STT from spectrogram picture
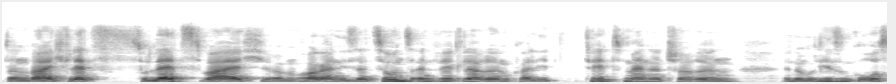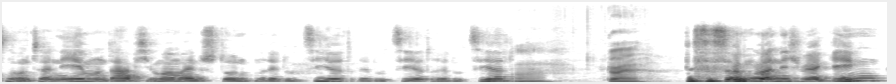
dann war ich letzt, zuletzt war ich ähm, Organisationsentwicklerin, Qualitätsmanagerin in einem riesengroßen Unternehmen und da habe ich immer meine Stunden reduziert, reduziert, reduziert. Mm, geil. Bis es irgendwann nicht mehr ging,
